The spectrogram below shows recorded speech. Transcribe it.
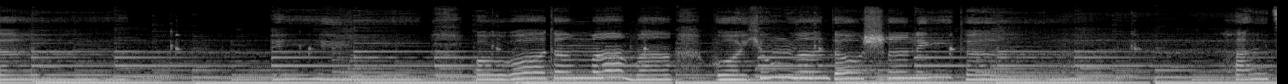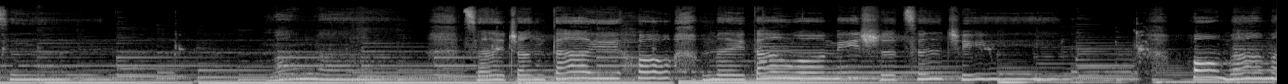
的意义哦，我的妈妈，我永远都是你的孩子。妈妈，在长大以后，每当我迷失自己。哦，妈妈，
